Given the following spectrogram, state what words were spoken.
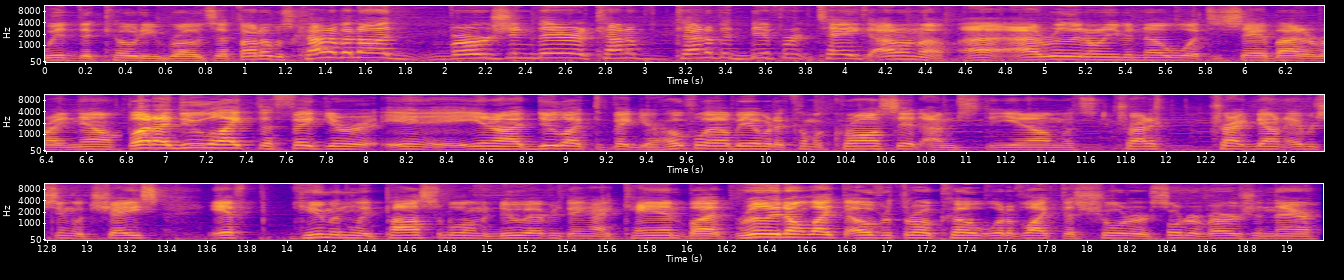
with the Cody Rhodes? I thought it was kind of an odd version there, kind of, kind of a different take. I don't know. I, I, really don't even know what to say about it right now. But I do like the figure. Eh, you know, I do like the figure. Hopefully, I'll be able to come across it. I'm, you know, I'm going to try to track down every single chase if humanly possible. To do everything I can, but really don't like the overthrow coat. Would have liked the shorter, shorter version there,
